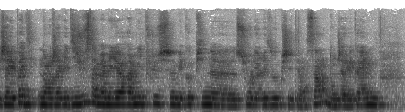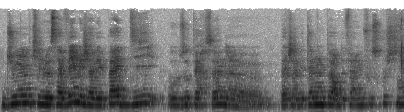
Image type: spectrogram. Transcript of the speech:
j'avais pas dit non j'avais dit juste à ma meilleure amie plus mes copines sur les réseaux que j'étais enceinte donc j'avais quand même du monde qui le savait mais j'avais pas dit aux autres personnes bah, j'avais tellement peur de faire une fausse couche si tu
